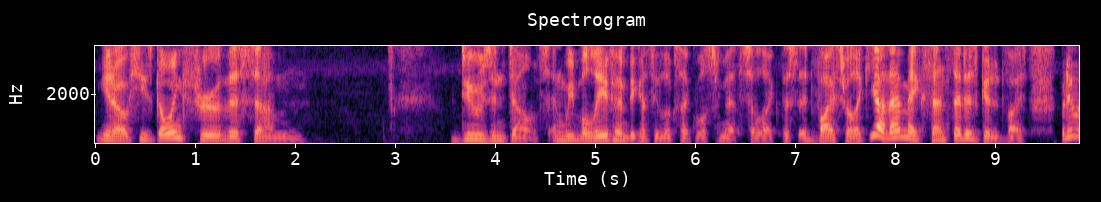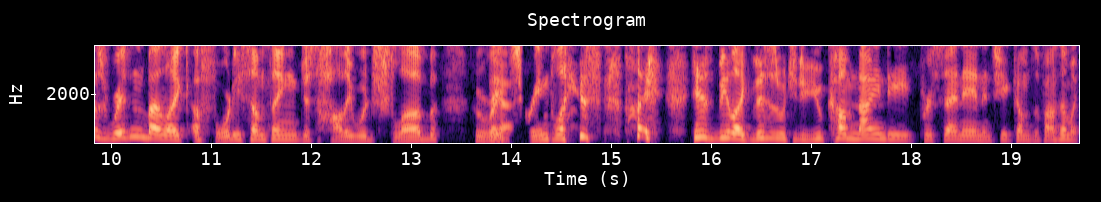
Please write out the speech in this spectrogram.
you know he's going through this um do's and don'ts, and we believe him because he looks like Will Smith. So like this advice, we're like, yeah, that makes sense. That is good advice. But it was written by like a forty something just Hollywood schlub who writes screenplays. like his be like, this is what you do. You come ninety percent in, and she comes to find something.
